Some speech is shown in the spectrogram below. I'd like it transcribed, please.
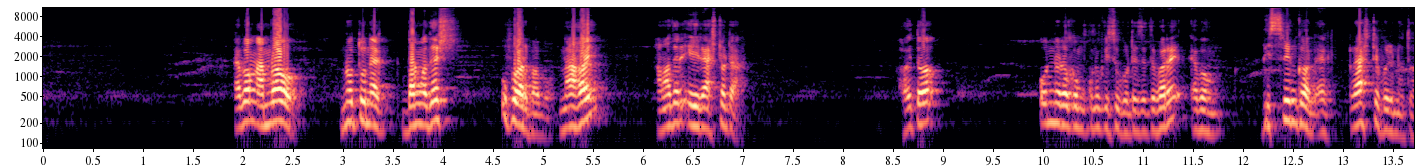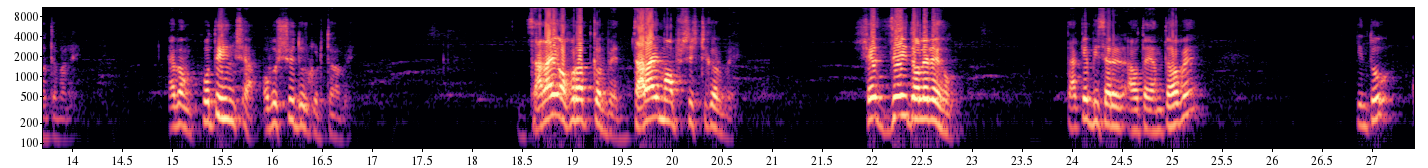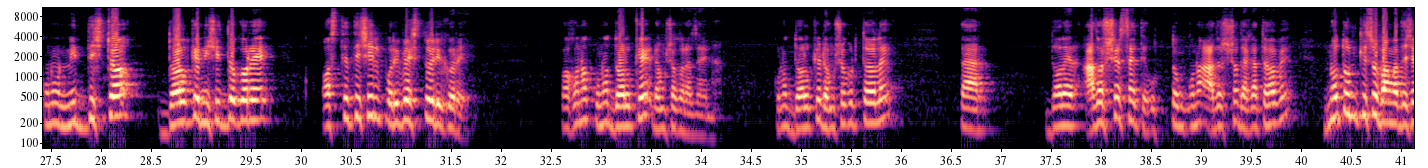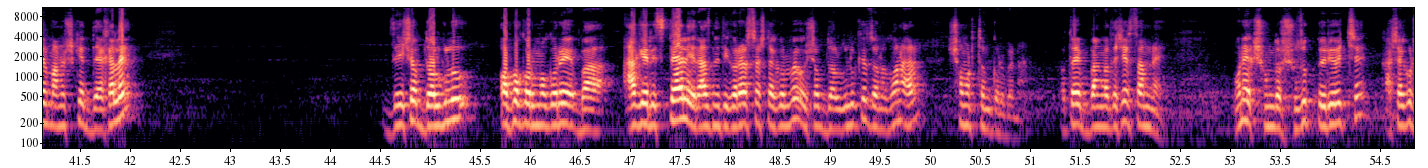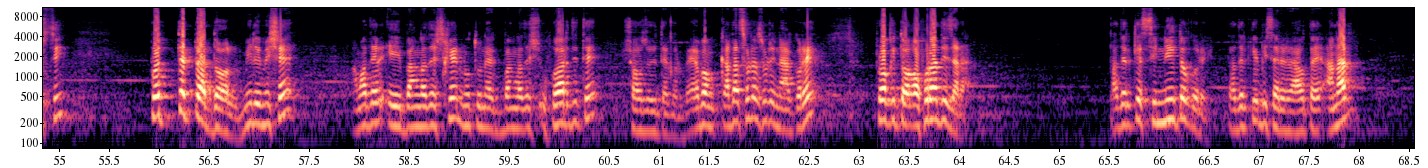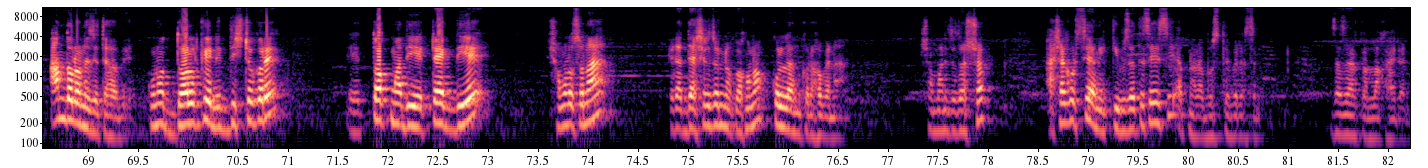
এবং আমরাও নতুন এক বাংলাদেশ উপহার পাবো। না হয় আমাদের এই রাষ্ট্রটা হয়তো অন্যরকম কোনো কিছু ঘটে যেতে পারে এবং বিশৃঙ্খল এক রাষ্ট্রে পরিণত হতে পারে। এবং প্রতিহিংসা অবশ্যই দূর করতে হবে। যারাই অপরাধ করবে, যারাই মব সৃষ্টি করবে, সে যেই দলেরই হোক, তাকে বিচারের আওতায় আনতে হবে। কিন্তু কোনো নির্দিষ্ট দলকে নিষিদ্ধ করে, অস্থিতিশীল পরিবেশ তৈরি করে, কখনো কোনো দলকে ধ্বংস করা যায় না। কোনো দলকে ধ্বংস করতে হলে তার দলের আদর্শের চাইতে উত্তম কোনো আদর্শ দেখাতে হবে। নতুন কিছু বাংলাদেশের মানুষকে দেখালে যেসব দলগুলো অপকর্ম করে বা আগের স্টাইলে রাজনীতি করার চেষ্টা করবে, ওইসব দলগুলোকে জনগণ আর সমর্থন করবে না। অতএব বাংলাদেশের সামনে অনেক সুন্দর সুযোগ তৈরি হচ্ছে, আশা করছি প্রত্যেকটা দল মিলেমিশে আমাদের এই বাংলাদেশকে নতুন এক বাংলাদেশ উপহার দিতে সহযোগিতা করবে এবং কাদা ছোটাছুটি না করে প্রকৃত অপরাধী যারা, তাদেরকে চিহ্নিত করে, তাদেরকে বিচারের আওতায় আনার আন্দোলনে যেতে হবে। কোনো দলকে নির্দিষ্ট করে তকমা দিয়ে, ট্যাগ দিয়ে, সমালোচনা এটা দেশের জন্য কখনো কল্যাণকর হবে না। সম্মানিত দর্শক, আশা করছি আমি কি বোঝাতে চেয়েছি আপনারা বুঝতে পেরেছেন। জাজাকাল্লাহ খাইরান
